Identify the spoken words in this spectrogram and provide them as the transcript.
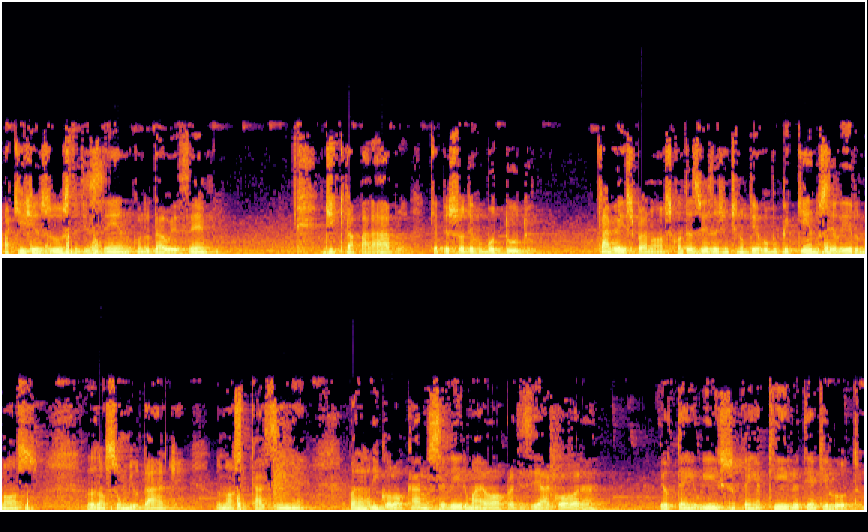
Aqui Jesus está dizendo, quando dá o exemplo, de que na parábola que a pessoa derrubou tudo. Traga isso para nós. Quantas vezes a gente não derruba o pequeno celeiro nosso, da nossa humildade, da nossa casinha, para ali colocar um celeiro maior para dizer agora eu tenho isso, tenho aquilo, eu tenho aquilo outro.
